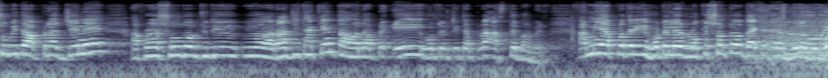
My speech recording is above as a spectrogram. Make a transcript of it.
সুবিধা আপনারা জেনে, আপনারা সুন্দর যদি রাজি থাকেন, তাহলে আপনি এই হোটেলটিতে আপনারা আসতে পারবেন। আমি আপনাদের এই হোটেলের লোকেশনটাও দেখা বলে দেবো।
